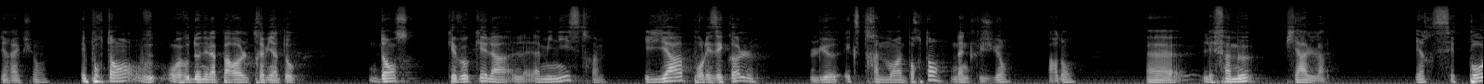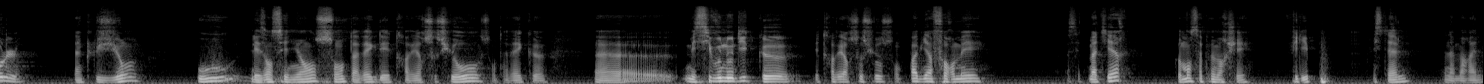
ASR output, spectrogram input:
des réactions. Et pourtant, on va vous donner la parole très bientôt. Dans ce qu'évoquait la, la ministre, il y a pour les écoles, lieu extrêmement important d'inclusion, pardon, euh, les fameux PIAL, c'est-à-dire ces pôles d'inclusion où les enseignants sont avec des travailleurs sociaux, sont avec. Euh, euh, mais si vous nous dites que les travailleurs sociaux sont pas bien formés à cette matière, comment ça peut marcher? Philippe, Christelle, Anna Marel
